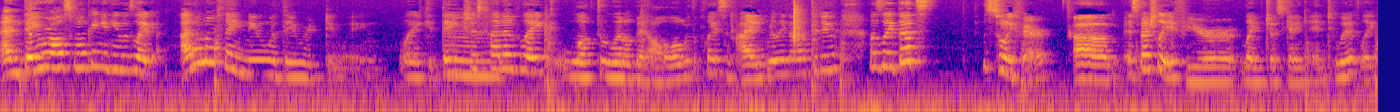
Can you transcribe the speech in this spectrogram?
and they were all smoking and he was like i don't know if they knew what they were doing. Like they just Mm. kind of like looked a little bit all over the place and i didn't really know what to do. I was like that's that's totally fair. Um, especially if you're like just getting into it like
